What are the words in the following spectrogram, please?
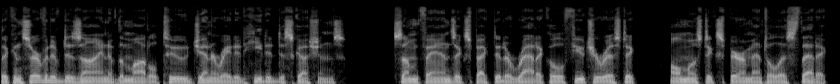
The conservative design of the Model 2 generated heated discussions. Some fans expected a radical, futuristic, almost experimental aesthetic.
